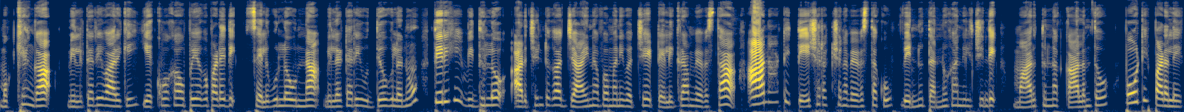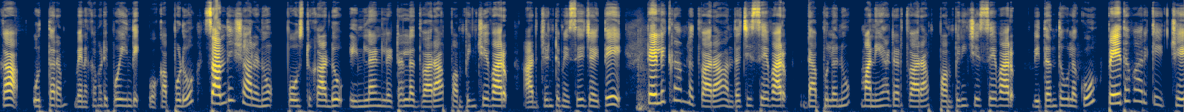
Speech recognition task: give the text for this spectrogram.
ముఖ్యంగా మిలిటరీ వారికి ఎక్కువగా ఉపయోగపడేది. సెలవుల్లో ఉన్న మిలిటరీ ఉద్యోగులను తిరిగి విధుల్లో అర్జెంటుగా జాయిన్ అవ్వమని వచ్చే టెలిగ్రామ్ వ్యవస్థ ఆనాటి దేశరక్షణ వ్యవస్థకు వెన్నుదన్నుగా నిలిచింది. మారుతున్న కాలంతో పోటీ పడలేక ఉత్తరం వెనకబడిపోయింది. ఒకప్పుడు సందేశాలను పోస్టు కార్డు ఇన్లాండ్ లెటర్ల ద్వారా పంపించేవారు. అర్జెంటు మెసేజ్ అయితే టెలిగ్రామ్ల ద్వారా అందజేసేవారు డబ్బులను మనీ ఆర్డర్ ద్వారా పంపిణీ చేసేవారు. వితంతువులకు పేదవారికి ఇచ్చే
